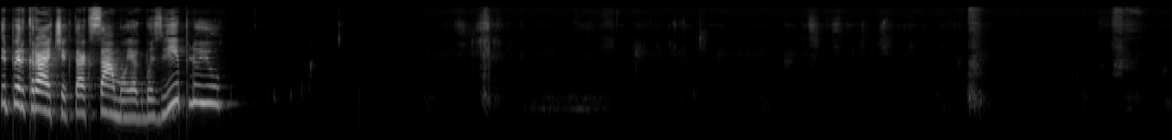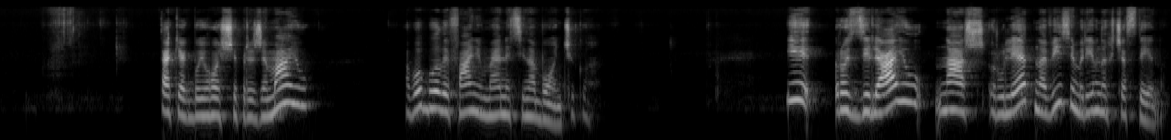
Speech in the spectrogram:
Тепер крайчик так само якби зліплюю. Так, якби його ще прижимаю, або були фані в мене ці набончики. І розділяю наш рулет на 8 рівних частинок.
